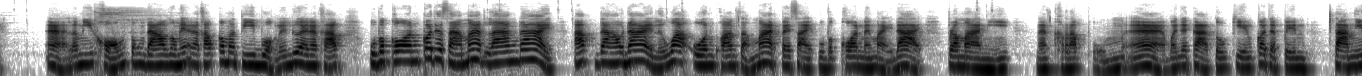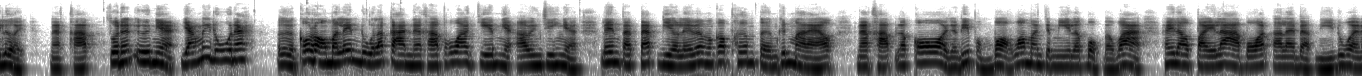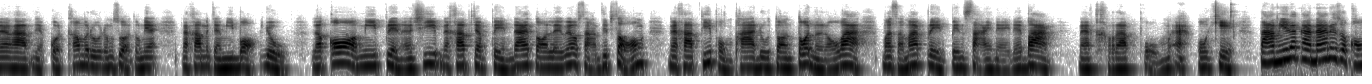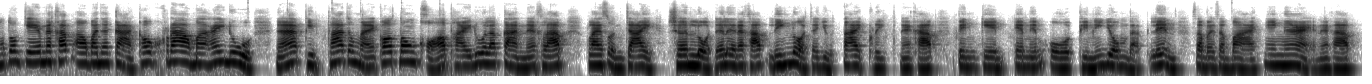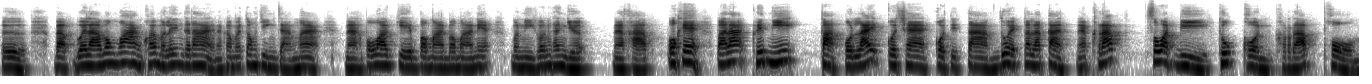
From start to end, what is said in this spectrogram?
อะแล้วมีของตรงดาวตรงนี้นะครับ ก็มาตีบวกเรื่อยๆนะครับ อุปกรณ์ก็จะสามารถล้างได้ อัพดาวได้ หรือว่าโอนความสามารถไปใส่อุปกรณ์ใหม่ ๆ ได้ ประมาณนี้นะครับ ผมอ่าบรรยากาศตัวเกมก็จะเป็นตามนี้เลยนะครับ ส่วนอื่นๆเนี่ยยังไม่รู้นะ เออก็ลองมาเล่นดูแล้วกันนะครับ เพราะว่าเกมเนี่ยเอาจริงๆเนี่ยเล่นแป๊บๆเดียวเลเวลมันก็เพิ่มเติมขึ้นมาแล้วนะครับแล้วก็อย่างที่ผมบอกว่ามันจะมีระบบแบบว่าให้เราไปล่าบอสอะไรแบบนี้ด้วยนะครับเนี่ยกดเข้ามาดูตรงส่วนตรงเนี้ยนะครับมันจะมีบอกอยู่ แล้วก็มีเปลี่ยนอาชีพนะครับจะเปลี่ยนได้ตอนเลเวล32นะครับที่ผมพาดูตอนต้นหน่อยเนาะว่ามันสามารถเปลี่ยนเป็นสายไหนได้บ้าง นะครับผมอะโอเค ตามนี้แล้วกันนะในส่วนของตัวเกมนะครับเอาบรรยากาศคร่าวๆมาให้ดูนะผิดพลาดตรงไหนก็ต้องขออภัยด้วยแล้วกันนะครับใครสนใจเชิญโหลดได้เลยนะครับลิงก์โหลดจะอยู่ใต้คลิปนะครับเป็นเกม MMO พิมพ์นิยมแบบเล่นสบายๆง่าย ๆนะครับเออแบบเวลาว่างๆค่อยมาเล่นก็ได้นะครับไม่ต้องจริงจังมากนะเพราะว่าเกมประมาณประมาณเนี้ยมันมีค่อนข้างเยอะนะครับโอเคไปละคลิปนี้ฝากกดไลค์กดแชร์กดติดตามด้วยก็แล้วกันนะครับ สวัสดีทุกคนครับผม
